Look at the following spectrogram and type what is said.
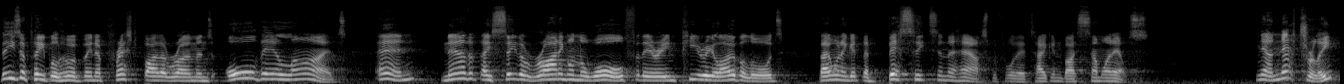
These are people who have been oppressed by the Romans all their lives. And now that they see the writing on the wall for their imperial overlords, they want to get the best seats in the house before they're taken by someone else. Now, naturally,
